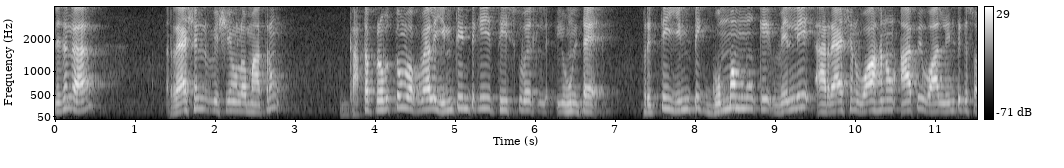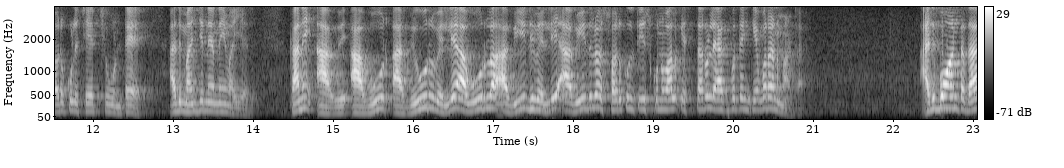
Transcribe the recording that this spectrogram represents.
నిజంగా రేషన్ విషయంలో మాత్రం గత ప్రభుత్వం ఒకవేళ ఇంటింటికి తీసుకువెళ్ళి ఉంటే ప్రతి ఇంటి గుమ్మమ్మకి వెళ్ళి ఆ రేషన్ వాహనం ఆపి వాళ్ళ ఇంటికి సరుకులు చేర్చి ఉంటే అది మంచి నిర్ణయం అయ్యేది. కానీ ఆ ఆ ఊరు ఆ ఊరు వెళ్ళి ఆ ఊర్లో ఆ వీధి వెళ్ళి ఆ వీధిలో సరుకులు తీసుకున్న వాళ్ళకి ఇస్తారు లేకపోతే ఇంకెవరనమాట అది బాగుంటుందా?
